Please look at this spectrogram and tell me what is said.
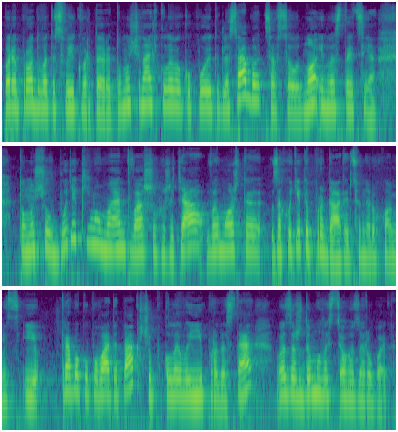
перепродувати свої квартири, тому що навіть коли ви купуєте для себе, це все одно інвестиція. Тому що в будь-який момент вашого життя ви можете захотіти продати цю нерухомість, і треба купувати так, щоб коли ви її продасте, ви завжди могли з цього заробити.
